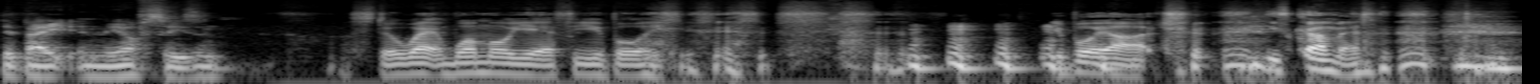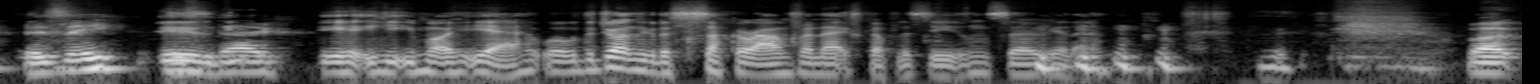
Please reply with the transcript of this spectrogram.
debate in the off season. Still waiting one more year for you, boy. Your boy Arch, he's coming. Is he? Is he? no. He, he might, yeah. Well, the Giants are going to suck around for the next couple of seasons, so you know. Well,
